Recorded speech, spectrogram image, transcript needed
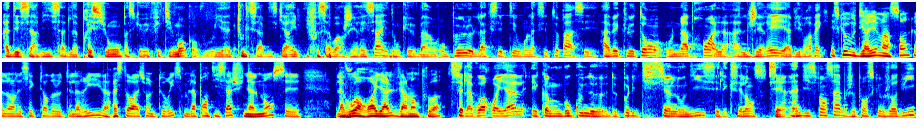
à des services, à de la pression, parce qu'effectivement, quand vous, a tout le service qui arrive, il faut savoir gérer ça. Et donc, euh, ben, on peut l'accepter ou on l'accepte pas. C'est avec le temps, on apprend à, le gérer et à vivre avec. Est-ce que vous diriez, Vincent, que dans les secteurs de l'hôtellerie, la restauration et le tourisme, l'apprentissage finalement, c'est la voie royale vers l'emploi C'est la voie royale et comme beaucoup de, politiciens l'ont dit, c'est l'excellence. C'est indispensable. Je pense qu'aujourd'hui,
